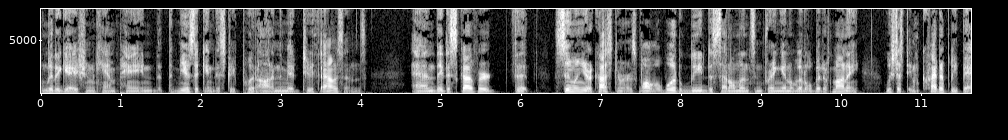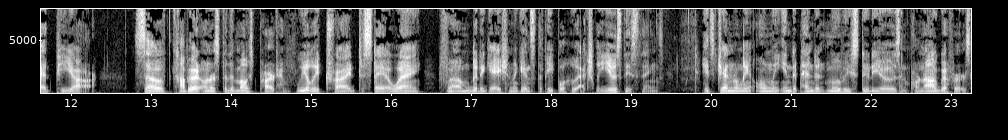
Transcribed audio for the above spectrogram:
litigation campaign that the music industry put on in the mid 2000s, and they discovered that suing your customers, while it would lead to settlements and bring in a little bit of money, was just incredibly bad PR. So copyright owners, for the most part, have really tried to stay away from litigation against the people who actually use these things. It's generally only independent movie studios and pornographers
